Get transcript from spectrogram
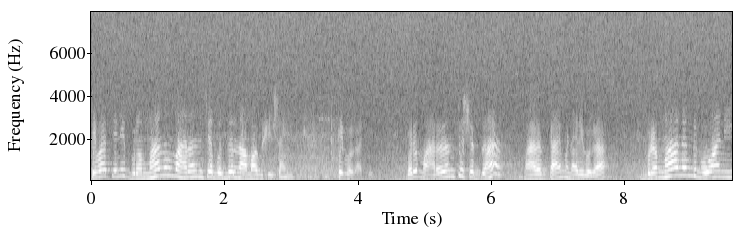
तेव्हा त्यांनी ब्रह्मानंद महाराजांच्या बद्दल नामाविषयी सांगितले. ते बघा ते. बरं महाराजांचा शब्द हा? महाराज काय म्हणाले बघा? ब्रह्मानंद बुवानी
